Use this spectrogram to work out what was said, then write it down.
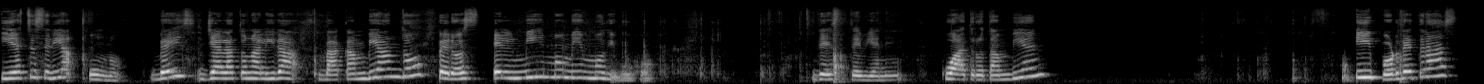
y este sería 1. ¿Veis? Ya la tonalidad va cambiando, pero es el mismo, mismo dibujo. De este vienen 4 también. Y por detrás,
